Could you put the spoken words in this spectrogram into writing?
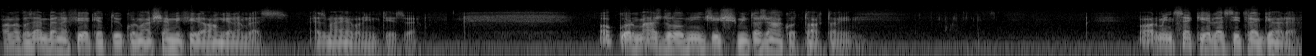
annak az embernek fél kettőkor már semmiféle hangja nem lesz. Ez már el van intézve. Akkor más dolog nincs is, mint a zsákot tartani. Harminc szekér lesz itt reggelre.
